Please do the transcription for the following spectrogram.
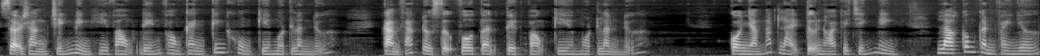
sợ rằng chính mình hy vọng đến phong cảnh kinh khủng kia một lần nữa, cảm giác được sự vô tận tuyệt vọng kia một lần nữa. Cô nhắm mắt lại tự nói với chính mình là không cần phải nhớ,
